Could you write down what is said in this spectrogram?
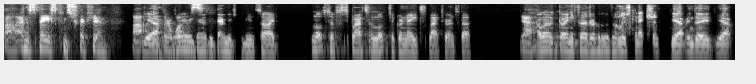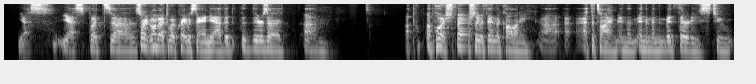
uh, and the space constriction uh, Yeah. that there Very was. badly damaged from the inside. Lots of splatter, lots of grenade splatter and stuff. Yeah. I won't go any further with a loose connection. yeah, indeed, yeah, Yes, yes, but uh, sorry, going back to what Craig was saying, yeah, that that there's a um, a, a push, especially within the colony uh, at the time in the in the mid 30s, to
